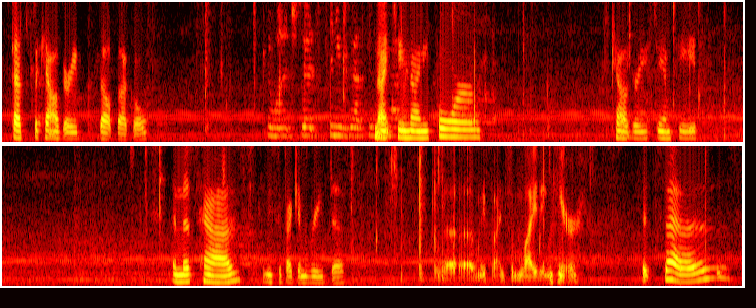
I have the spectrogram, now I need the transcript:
that's the Calgary belt buckle. The one that- that Penny was asking. about. 1994 Calgary Stampede. And this has, let me see if I can read this. Uh, let me find some lighting here. It says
